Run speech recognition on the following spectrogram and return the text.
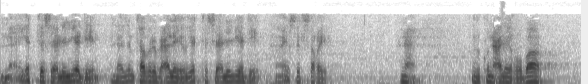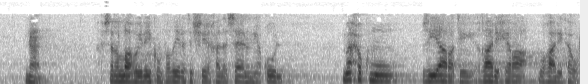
يتسع لليدين لازم تضرب عليه ويتسع لليدين ما يصير صغير. نعم. يكون عليه غبار. نعم. أحسن الله إليكم. فضيلة الشيخ هذا سائل يقول ما حكم زيارة غار حراء وغار ثور.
